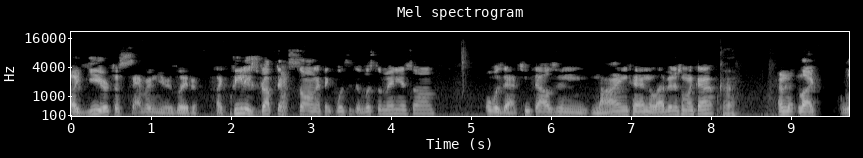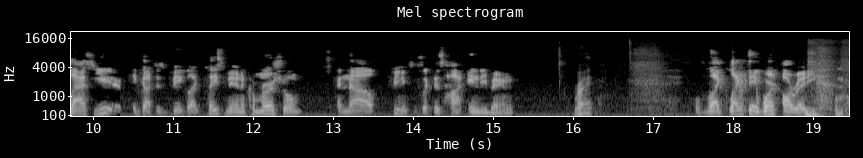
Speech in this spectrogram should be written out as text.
a year to seven years later. Like Phoenix dropped that song. I think was it the Lisztomania song? What was that? 2009, 10, 11 or something like that. Okay. And then, like last year, it got this big like placement in a commercial, and now Phoenix is like this hot indie band, Right. like like they weren't already.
